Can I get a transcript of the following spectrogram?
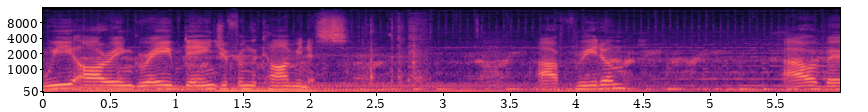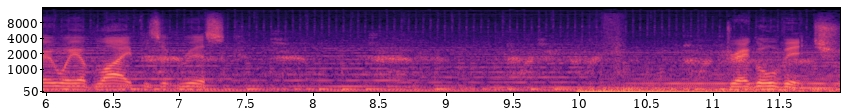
We are in grave danger from the communists. Our freedom, our very way of life is at risk. Dragovich.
